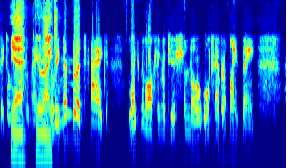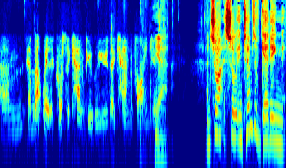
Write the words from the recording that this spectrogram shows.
They don't Yeah, remember names. you're right. So remember a tag like the marketing magician or whatever it might be. Um, and that way, of course, they can Google you. They can find you. Yeah. And so, so in terms of getting,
